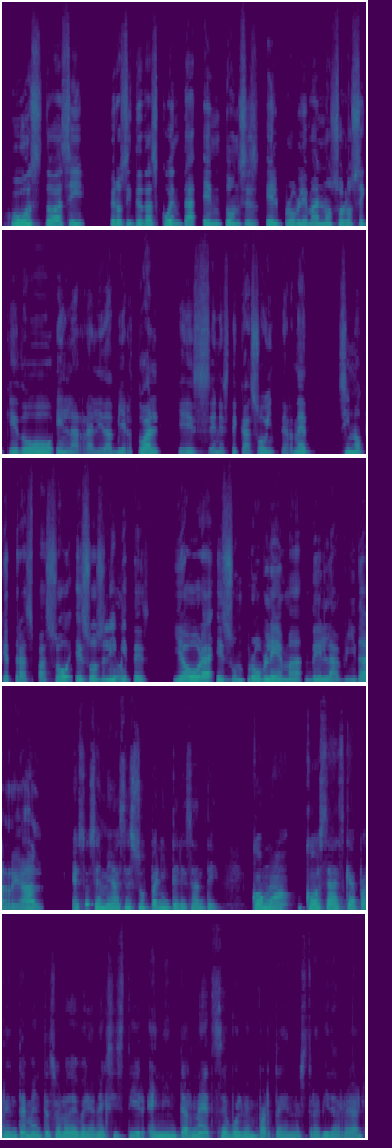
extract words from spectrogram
justo así. Pero si te das cuenta, entonces el problema no solo se quedó en la realidad virtual, que es en este caso Internet, sino que traspasó esos límites y ahora es un problema de la vida real. Eso se me hace súper interesante. Cómo cosas que aparentemente solo deberían existir en Internet se vuelven parte de nuestra vida real.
